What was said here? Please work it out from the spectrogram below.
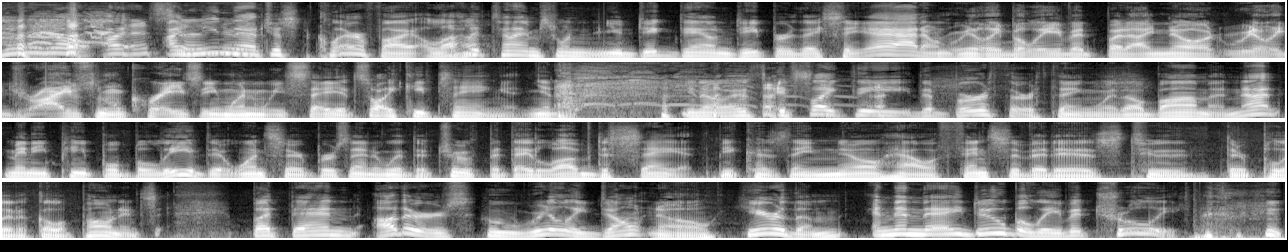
no, no, no. I, I mean that just to clarify. A lot uh-huh. of times when you dig down deeper, they say, yeah, I don't really believe it, but I know it really drives them crazy when we say it. So I keep saying it. You know, you know it's, it's like the, the birther thing with Obama. Not many people believed it once they're presented with the truth, but they love to say it because they know how offensive it is to their political opponents. But then others who really don't know hear them, and then they do believe it truly.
